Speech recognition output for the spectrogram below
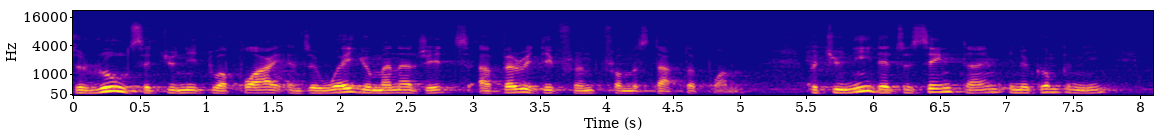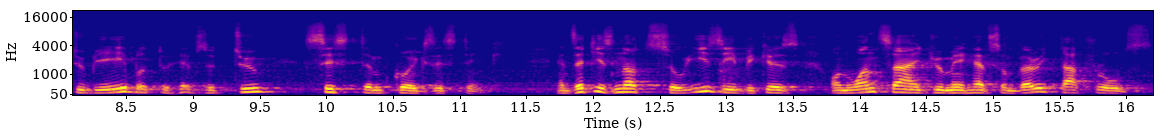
the rules that you need to apply and the way you manage it are very different from a startup one. But you need at the same time in a company to be able to have the two systems coexisting. And that is not so easy because on one side you may have some very tough rules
